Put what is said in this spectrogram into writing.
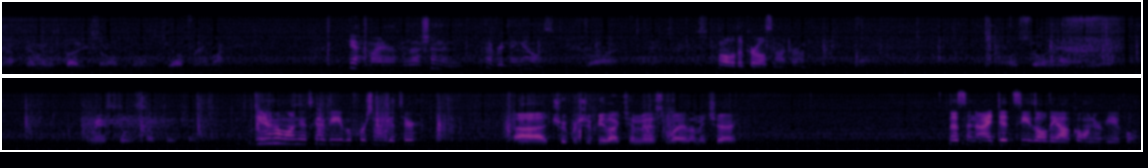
Yeah, him and his buddy, so I'll be going to jail for him. Yeah, minor possession and everything else. right. Well, the girl's not drunk. Well, it's still in that. I mean, it's still a citation. Do you know how long it's gonna be before someone gets here? Uh, trooper should be like 10 minutes away. Let me check. Listen, I did seize all the alcohol in your vehicle.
